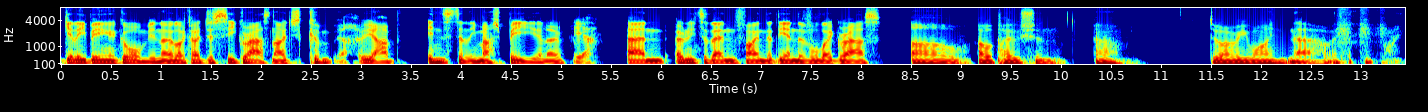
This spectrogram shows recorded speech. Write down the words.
gilly being a gorm you know like i just see grass and i just couldn't yeah I'd instantly mash b you know Yeah. and only to then find at the end of all that grass, oh, oh, a potion. Um, do I rewind? No, I don't rewind.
